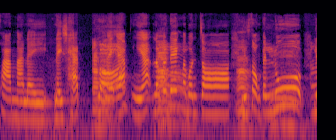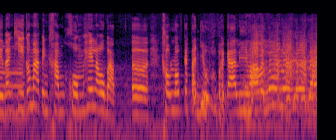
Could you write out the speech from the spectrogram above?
ความมาในในแชท อ่าในแอปเงี้ยแล้วก็อ่าเด้งมาบนจออาหรือส่งเป็นรูป หรือบางทีก็มาเป็นคำคมให้เราแบบเออเคารพกตัญญูบุปการีมาเป็นรูปรูปรูปแล้ว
